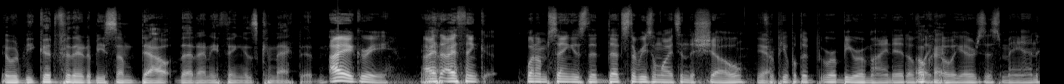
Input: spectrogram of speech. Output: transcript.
It would be good for there to be some doubt that anything is connected. I agree. I th- I think what I'm saying is that that's the reason why it's in the show Yeah. for people to be reminded of like, oh, here's this man,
